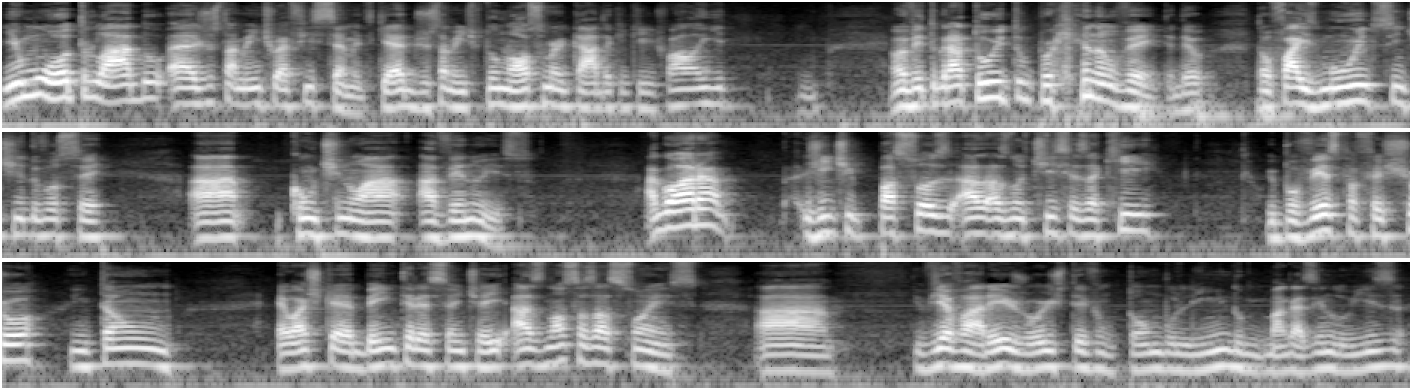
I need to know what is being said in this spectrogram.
e um outro lado é justamente o FI Summit, que é justamente do nosso mercado aqui que a gente fala e é um evento gratuito, por que não ver, entendeu? Então faz muito sentido você uh, continuar a vendo isso. Agora, a gente passou as, as notícias aqui, o Ibovespa fechou, então eu acho que é bem interessante aí. As nossas ações, a Via Varejo hoje teve um tombo lindo, Magazine Luiza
